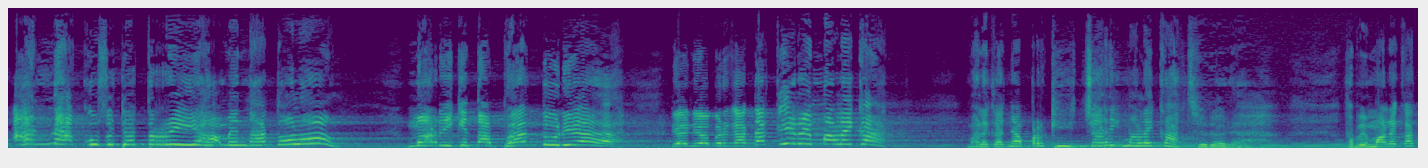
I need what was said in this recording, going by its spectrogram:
anakku sudah teriak minta tolong mari kita bantu dia dan dia berkata, kirim malaikat. Malaikatnya pergi cari malaikat, saudara. Tapi malaikat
